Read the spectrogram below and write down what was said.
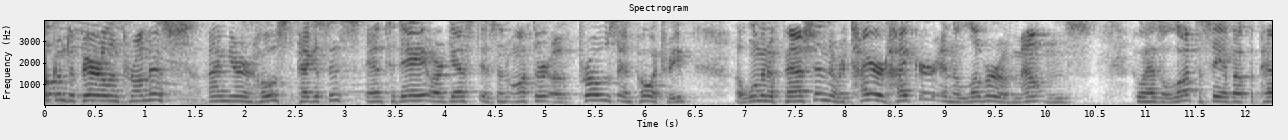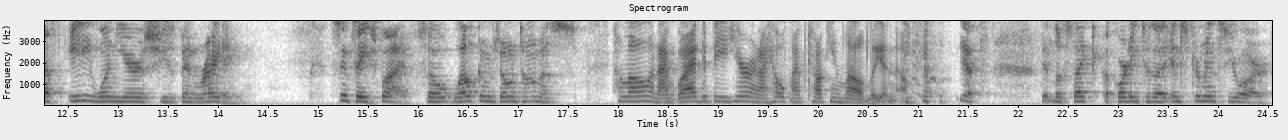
Welcome to Peril and Promise. I'm your host, Pegasus, and today our guest is an author of prose and poetry, a woman of passion, a retired hiker, and a lover of mountains who has a lot to say about the past 81 years she's been writing since age five. So, welcome, Joan Thomas. Hello, and I'm glad to be here, and I hope I'm talking loudly enough. Yes, it looks like, according to the instruments, you are.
